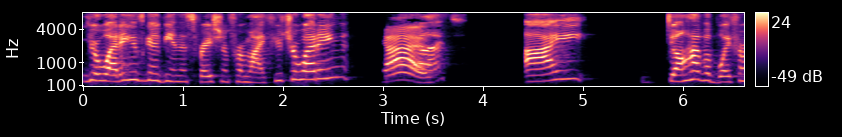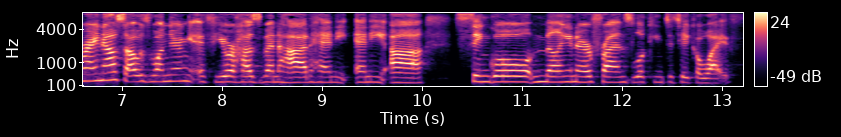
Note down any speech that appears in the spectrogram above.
your wedding is going to be an inspiration for my future wedding. Yes. I don't have a boyfriend right now, so I was wondering if your husband had any any uh single millionaire friends looking to take a wife.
